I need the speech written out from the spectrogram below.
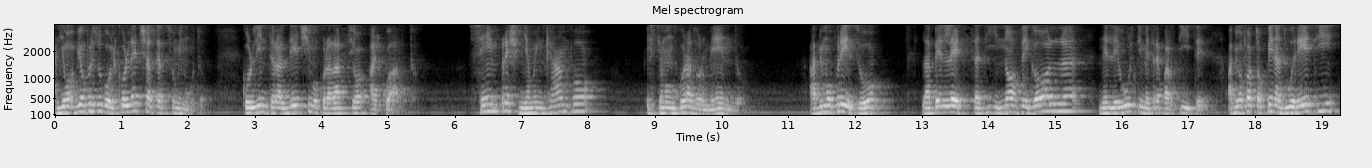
andiamo, abbiamo preso gol con Lecce al terzo minuto con l'Inter al decimo, con la Lazio al quarto. Sempre scendiamo in campo e stiamo ancora dormendo. Abbiamo preso la bellezza di 9 gol nelle ultime tre partite. Abbiamo fatto appena due reti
